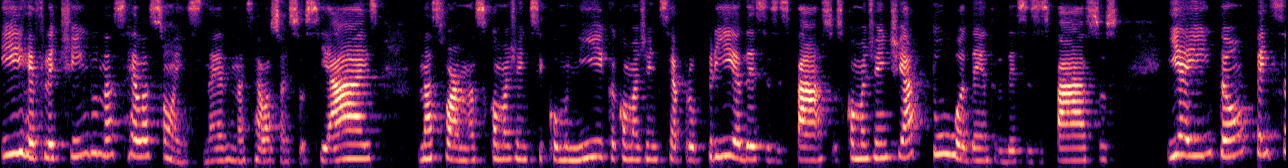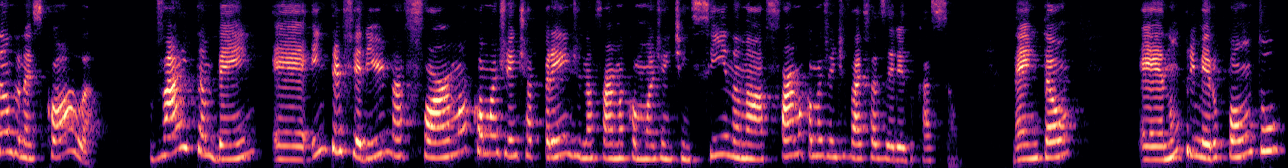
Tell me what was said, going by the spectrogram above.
e refletindo nas relações, né, nas relações sociais, nas formas como a gente se comunica, como a gente se apropria desses espaços, como a gente atua dentro desses espaços. E aí, então, pensando na escola, vai também é, interferir na forma como a gente aprende, na forma como a gente ensina, na forma como a gente vai fazer educação. Né? Então, é, num primeiro ponto,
